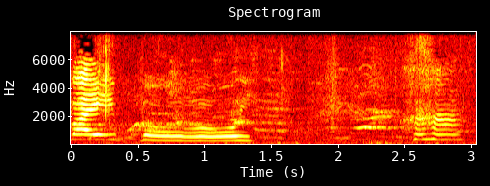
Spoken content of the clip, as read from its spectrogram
バイボーイ。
